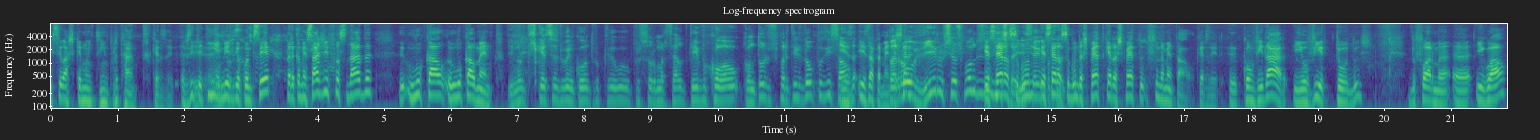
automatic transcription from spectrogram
Isso eu acho que é muito importante. Quer dizer, a visita É, tinha é mesmo que acontecer para que a mensagem fosse dada eh, local, localmente. E não te esqueças do encontro que o professor Marcelo teve com, com todos os partidos da oposição Exa- exatamente. para era- ouvir os seus pontos de vista. era, o segundo, é esse era o segundo aspecto, que era o aspecto fundamental. Quer dizer, eh, convidar e ouvir todos de forma eh, igual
